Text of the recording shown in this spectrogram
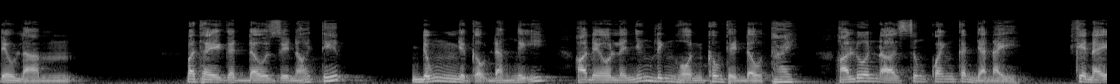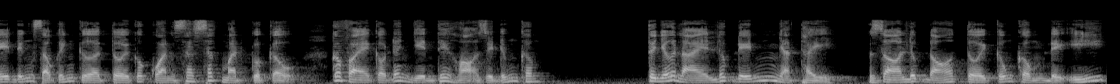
đều làm... Bà thầy gật đầu rồi nói tiếp. Đúng như cậu đang nghĩ, họ đều là những linh hồn không thể đầu thai. Họ luôn ở xung quanh căn nhà này, khi nãy đứng sau cánh cửa tôi có quan sát sắc mặt của cậu Có phải cậu đã nhìn thấy họ rồi đúng không? Tôi nhớ lại lúc đến nhà thầy Do lúc đó tôi cũng không để ý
